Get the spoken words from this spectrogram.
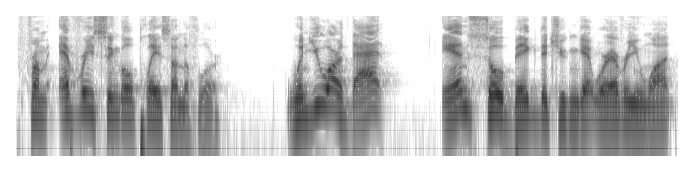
from every single place on the floor. When you are that and so big that you can get wherever you want,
